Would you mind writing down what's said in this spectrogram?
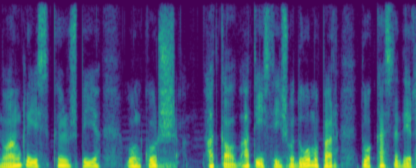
no Anglijas, kurš bija, un kurš atkal attīstīja šo domu par to, kas tad ir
